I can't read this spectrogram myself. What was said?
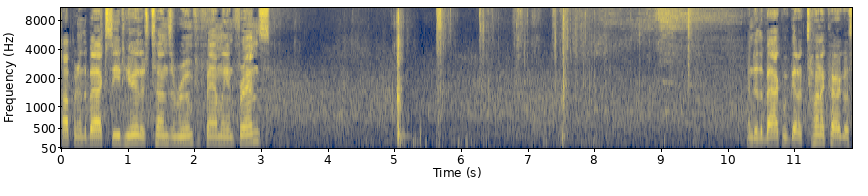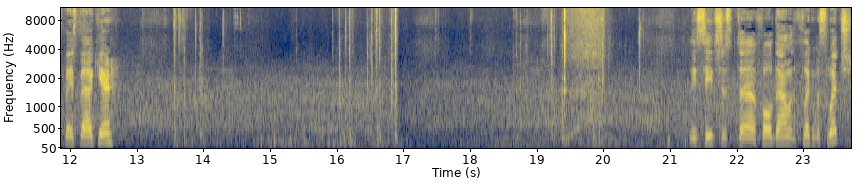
Hop into the back seat here, there's tons of room for family and friends. Into the back, we've got a ton of cargo space back here. These seats just uh, fold down with a flick of a switch.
